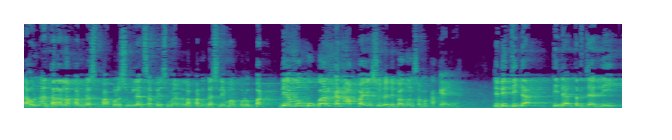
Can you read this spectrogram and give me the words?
tahun antara 1849 sampai 1854 dia membubarkan apa yang sudah dibangun sama kakeknya. Jadi tidak tidak terjadi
